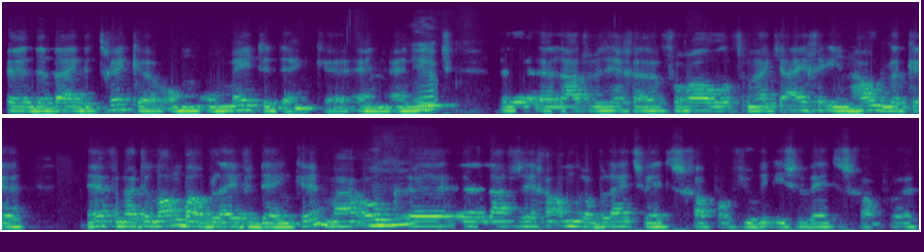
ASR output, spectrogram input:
uh, erbij betrekken om, om mee te denken. En, en niet, uh, laten we zeggen, vooral vanuit je eigen inhoudelijke, hè, vanuit de landbouw blijven denken. Maar ook, mm laten we zeggen, andere beleidswetenschappen of juridische wetenschappen.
